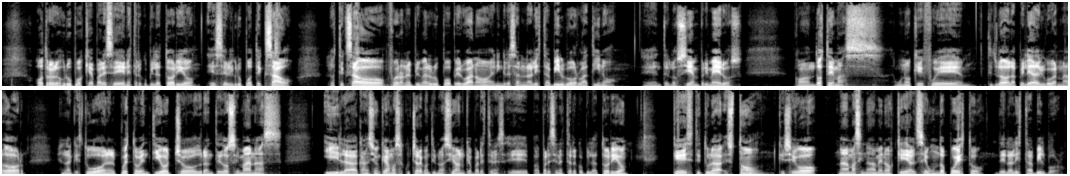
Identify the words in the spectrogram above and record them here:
Otro de los grupos que aparece en este recopilatorio es el grupo Texao. Los Texao fueron el primer grupo peruano en ingresar en la lista Billboard Latino, eh, entre los 100 primeros, con dos temas. Uno que fue titulado La pelea del gobernador, en la que estuvo en el puesto 28 durante dos semanas, y la canción que vamos a escuchar a continuación, que aparece en, eh, aparece en este recopilatorio, que se titula Stone, que llegó nada más y nada menos que al segundo puesto de la lista Billboard.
